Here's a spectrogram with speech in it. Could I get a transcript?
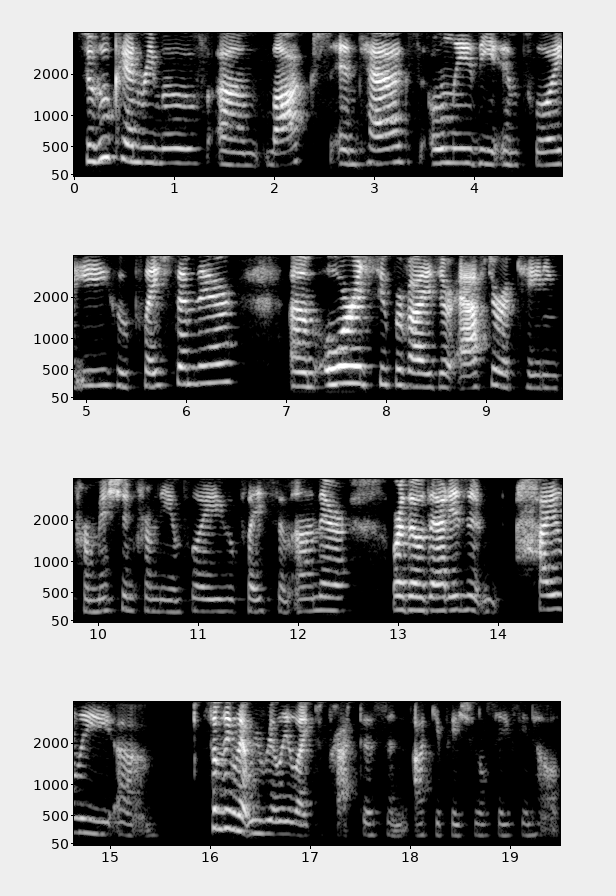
So, who can remove um, locks and tags? Only the employee who placed them there, um, or a supervisor after obtaining permission from the employee who placed them on there, or though that isn't highly um, something that we really like to practice in occupational safety and health.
